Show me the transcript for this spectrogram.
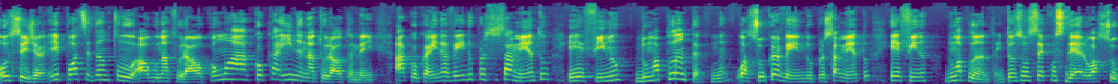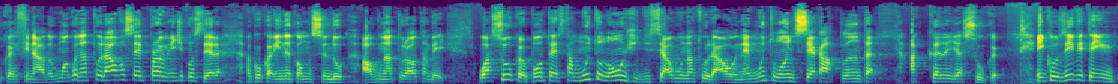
ou seja, ele pode ser tanto algo natural como a cocaína natural também. A cocaína vem do processamento e refino de uma planta. Né? O açúcar vem do processamento e refino de uma planta. Então, se você considera o açúcar refinado alguma coisa natural, você provavelmente considera a cocaína como sendo algo natural também. O açúcar, o ponto é estar muito longe de ser algo natural, né? muito longe de ser aquela planta, a cana de açúcar. Inclusive, tem,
